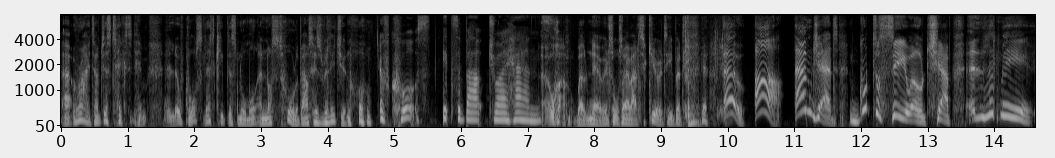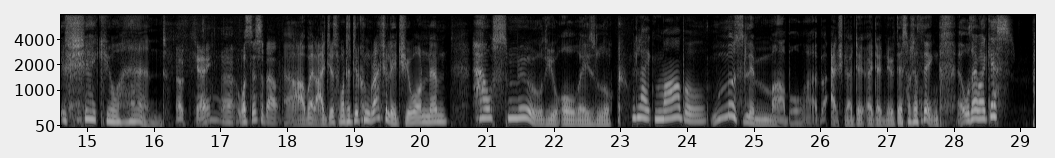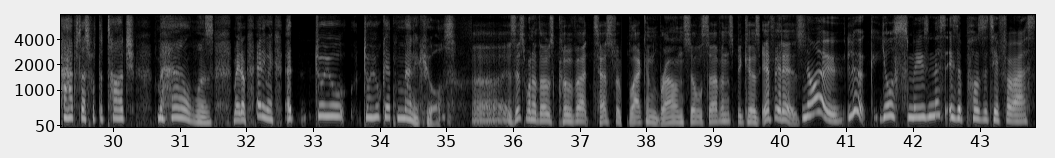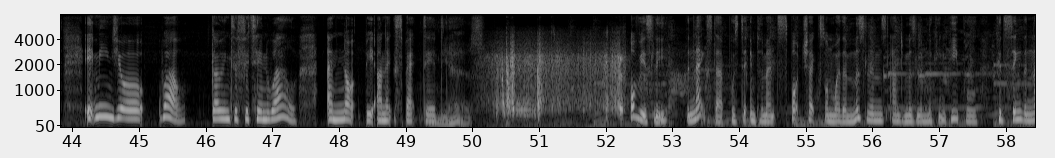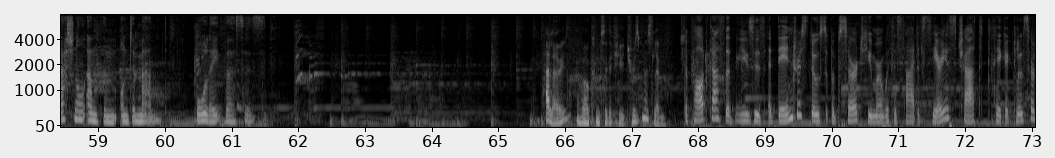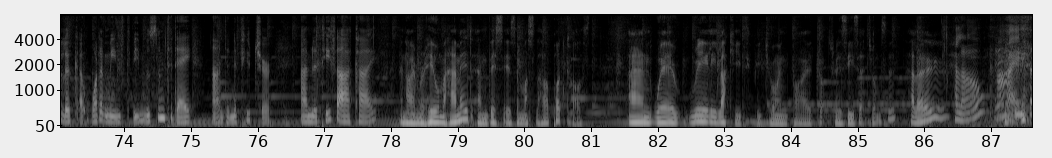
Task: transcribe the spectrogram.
Uh, right, I've just texted him. Uh, of course, let's keep this normal and not at all about his religion. Of course, it's about dry hands. Oh, well, no, it's also about security, but. uh, oh, ah! Amjad! Good to see you, old chap. Uh, let me shake your hand. Okay, uh, what's this about? Ah, well, I just wanted to congratulate you on um, how smooth you always look. Like marble. Muslim marble. Uh, actually, I don't, I don't know if there's such a thing. Although I guess perhaps that's what the Taj Mahal was made of. Anyway, uh, do you do you get manicures? Uh, is this one of those covert tests for black and brown civil servants? Because if it is, No, look, your smoothness is a positive for us. It means you're, well, going to fit in well and not be unexpected. Yes. Obviously, the next step was to implement spot checks on whether Muslims and Muslim looking people could sing the national anthem on demand, all eight verses. Hello, and welcome to The Future is Muslim. The podcast that uses a dangerous dose of absurd humour with a side of serious chat to take a closer look at what it means to be Muslim today and in the future. I'm Latifa Akay. And I'm Raheel Mohammed, and this is a Maslaha podcast. And we're really lucky to be joined by Dr. Azeezat Johnson. Hello. Hello. Hi.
